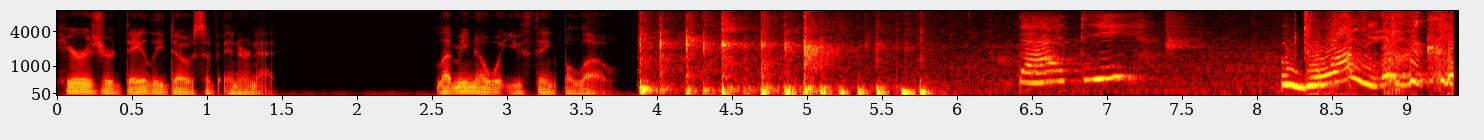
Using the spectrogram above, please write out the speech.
Here is your daily dose of internet. Let me know what you think below. Daddy? Do I look?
